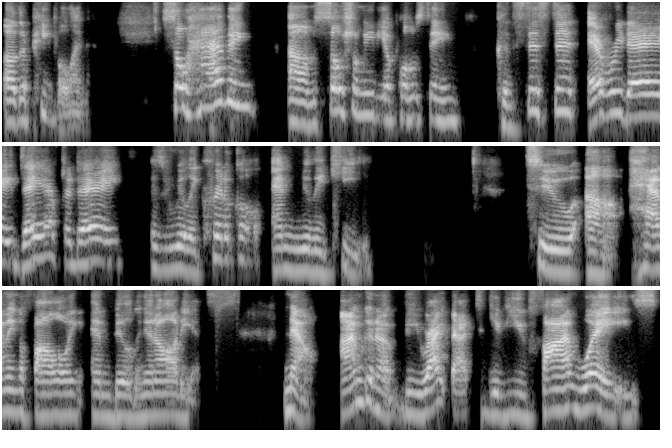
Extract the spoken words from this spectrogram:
other people in it. So having um, social media posting consistent every day, day after day, is really critical and really key to uh, having a following and building an audience. Now, I'm going to be right back to give you five ways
